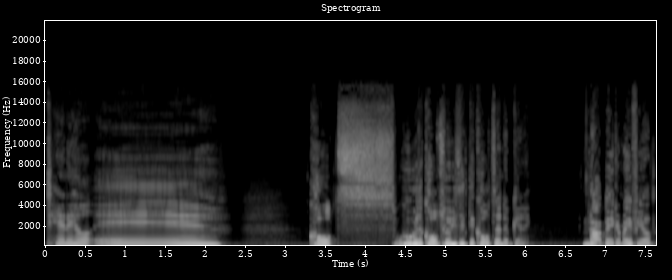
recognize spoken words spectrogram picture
Tannehill, eh. Colts. Who are the Colts? Who do you think the Colts end up getting? Not Baker Mayfield.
